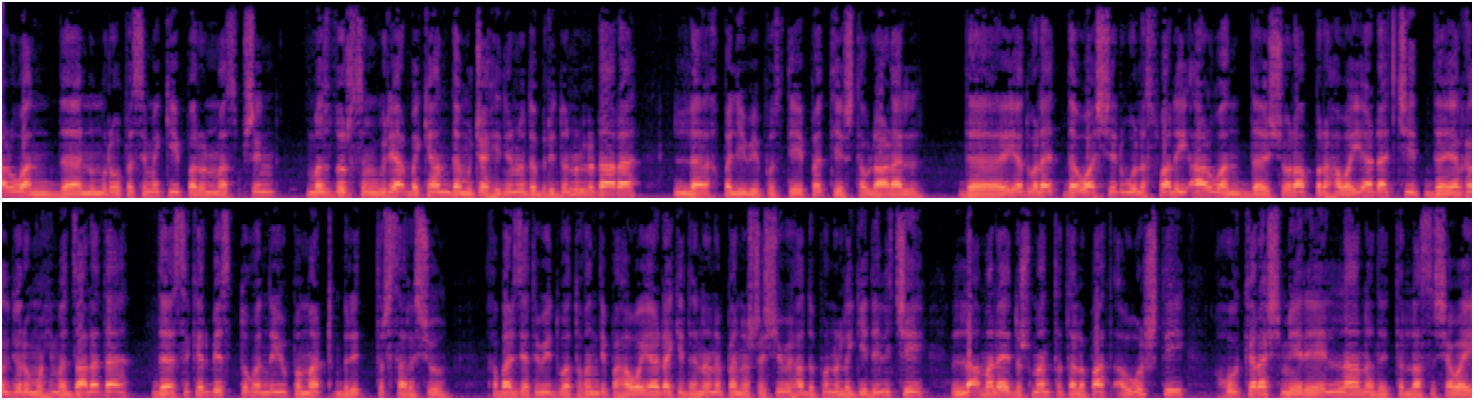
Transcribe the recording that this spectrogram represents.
اړوند د نمرو په سیمه کې پرون ماسپښین مزدور سنګوري اربکیان د مجاهدینو د بریدونو له ډاره له خپلې یوې پوستې په تیښته ولاړل د یاد ولایت د واشیر ولسوالۍ اړوند د شوراب پر هوایي اډه چې د یرغلګرو مهمه ځاله ده د سکربیس توغندیو په مټ برید ترسره شو خبر زیاتوي دوه توغندي په هوایي اډه کې دننه په نښه شوي هدفونو لګېدلي چې له امله یې دښمن ته تلفات اوښتي خو کره شمېر یې لا نه دی ترلاسه شوی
